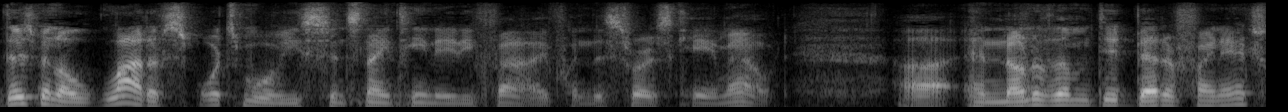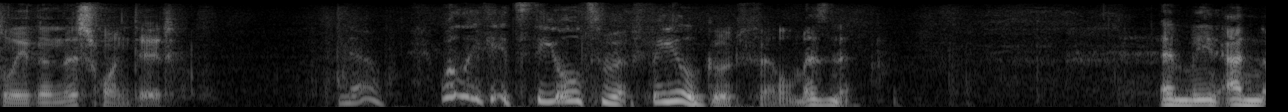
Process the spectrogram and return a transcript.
there's been a lot of sports movies since 1985 when this first came out uh, and none of them did better financially than this one did. No, Well, it's the ultimate feel-good film, isn't it? I mean, and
